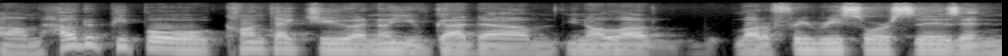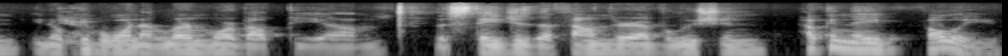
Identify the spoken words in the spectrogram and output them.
um, how do people contact you? I know you've got um, you know a lot a lot of free resources and you know yeah. people want to learn more about the um, the stages of founder evolution. How can they follow you?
